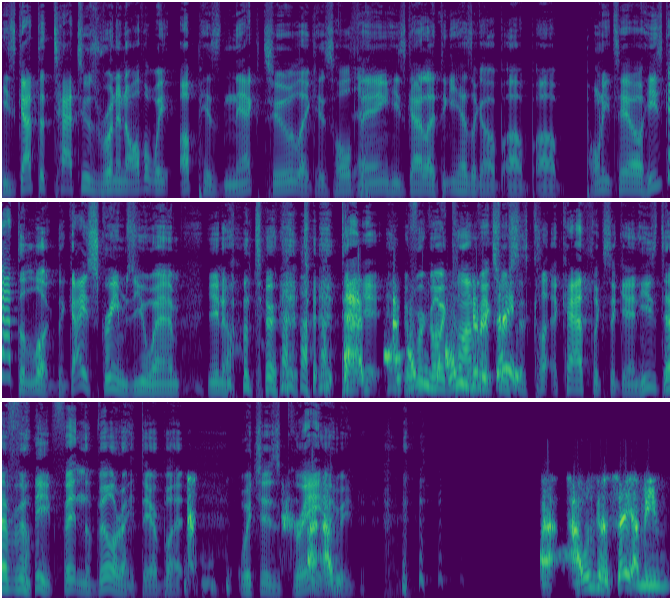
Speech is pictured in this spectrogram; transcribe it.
He's got the tattoos running all the way up his neck too, like his whole Yeah. thing. He's got, I think he has like a, a, a ponytail. He's got the look. The guy screams "UM." You know, They're- that- I- I if we're going convicts versus Catholics again, he's definitely fitting the bill right there. But which is great. I- I, I- mean, I, I was going to say, I mean,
